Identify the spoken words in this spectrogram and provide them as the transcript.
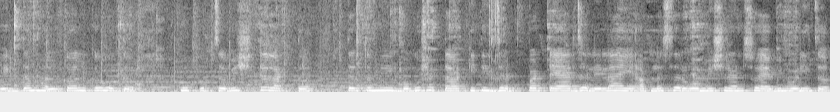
एकदम हलकं हलकं होतं. खूप चविष्ट लागतं. तर तुम्ही बघू शकता किती झटपट तयार झालेलं आहे आपलं सर्व मिश्रण सोयाबीन वडीचं.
